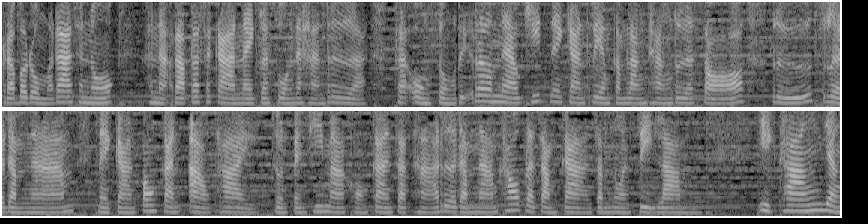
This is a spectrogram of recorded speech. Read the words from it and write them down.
พระบรมราชนก ขณะรับราชการในกระทรวงทหารเรือ พระองค์ทรงริเริ่มแนวคิดในการเตรียมกำลังทางเรือสอ หรือเรือดำน้ำในการป้องกันอ่าวไทย จนเป็นที่มาของการจัดหาเรือดำน้ำเข้าประจำการจำนวนสี่ลำ อีกทั้งยัง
